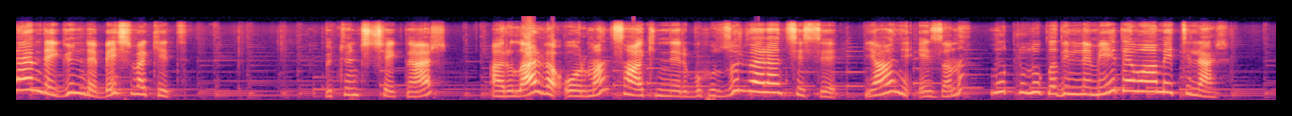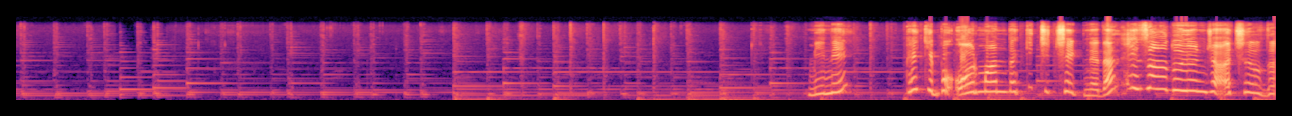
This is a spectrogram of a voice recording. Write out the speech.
Hem de günde beş vakit." Bütün çiçekler, arılar ve orman sakinleri bu huzur veren sesi yani ezanı mutlulukla dinlemeye devam ettiler. Mini, peki bu ormandaki çiçek neden ezanı duyunca açıldı?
